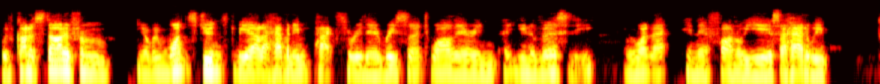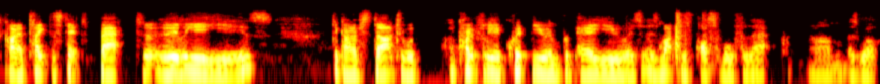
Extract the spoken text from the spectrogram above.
we've kind of started from you know we want students to be able to have an impact through their research while they're in at university. We want that in their final year. So how do we kind of take the steps back to earlier years to kind of start to uh, hopefully equip you and prepare you as, as much as possible for that um, as well.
